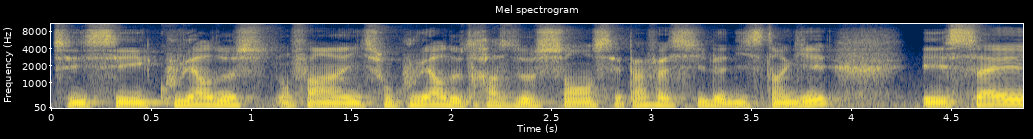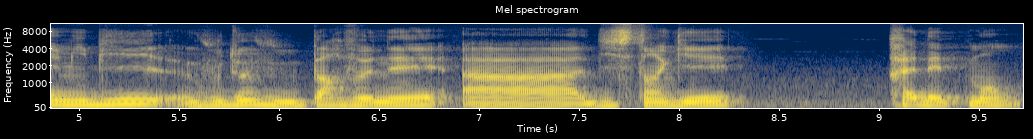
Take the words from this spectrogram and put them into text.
C'est, c'est couvert de, enfin, ils sont couverts de traces de sang, c'est pas facile à distinguer. Et Sae et Mibi, vous deux, vous parvenez à distinguer très nettement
